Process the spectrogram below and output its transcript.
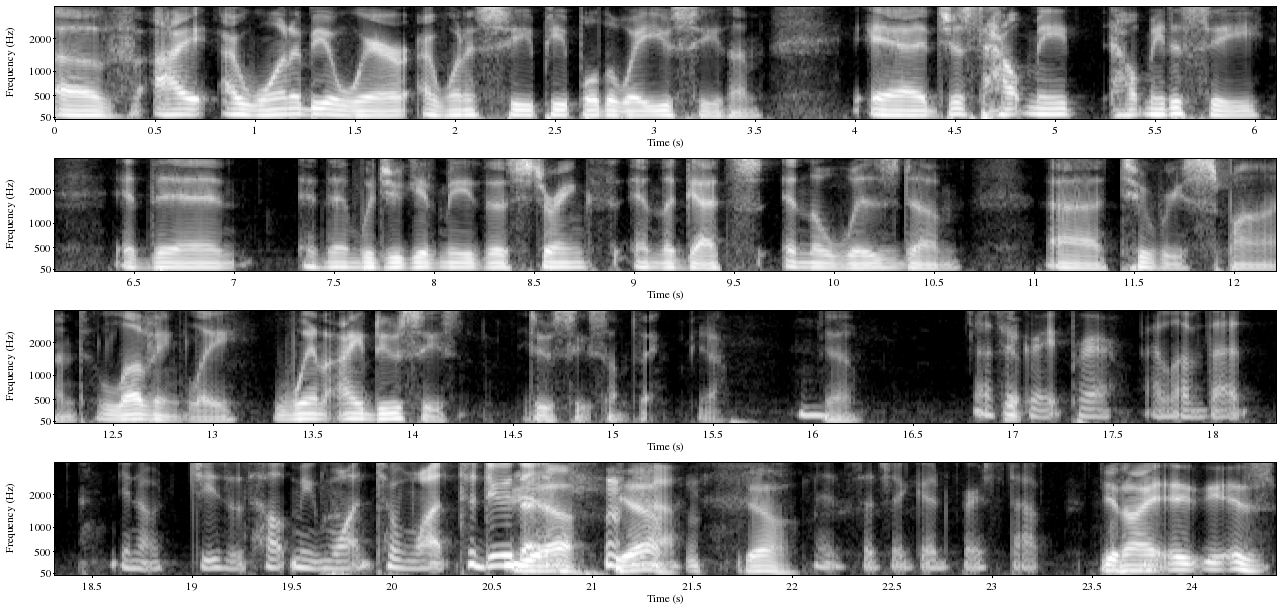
of I, I want to be aware. I want to see people the way you see them and just help me, help me to see. And then, and then would you give me the strength and the guts and the wisdom uh, to respond lovingly when I do see, do see something. yeah. Yeah. That's a great prayer. I love that. You know, Jesus, help me want to want to do this. Yeah. Yeah. yeah. It's such a good first step. you know, I, as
